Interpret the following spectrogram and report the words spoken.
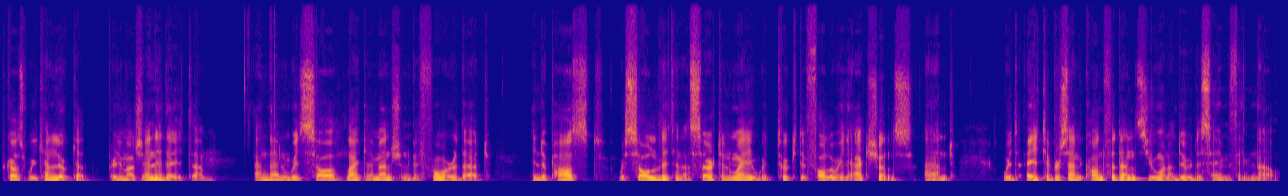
because we can look at pretty much any data. And then we saw, like I mentioned before, that in the past, we solved it in a certain way. We took the following actions, and with 80% confidence, you want to do the same thing now.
